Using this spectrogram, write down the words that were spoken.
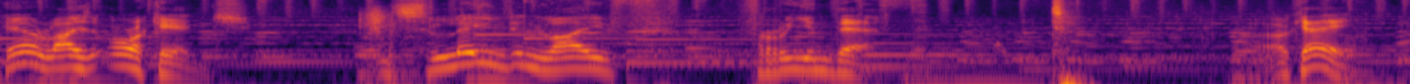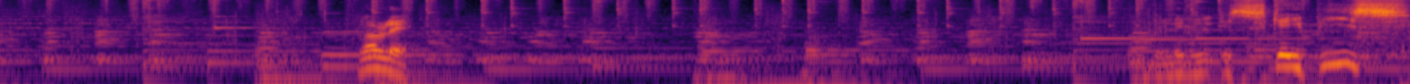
Here lies Orchid. Enslaved in life, free in death. okay. Lovely. The little escapees.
